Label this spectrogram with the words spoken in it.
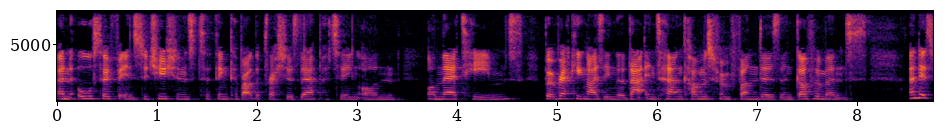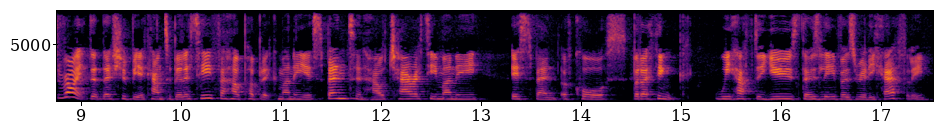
and also for institutions to think about the pressures they're putting on on their teams but recognizing that that in turn comes from funders and governments and it's right that there should be accountability for how public money is spent and how charity money is spent of course but i think we have to use those levers really carefully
